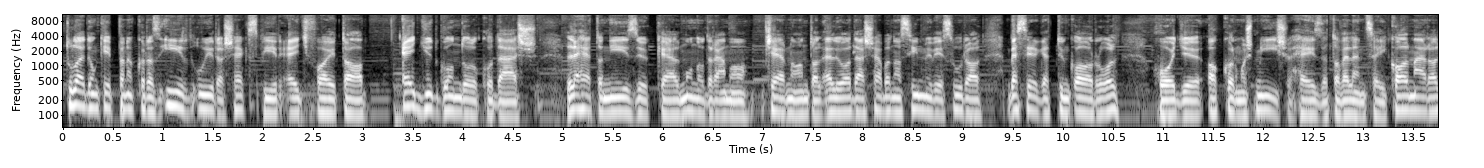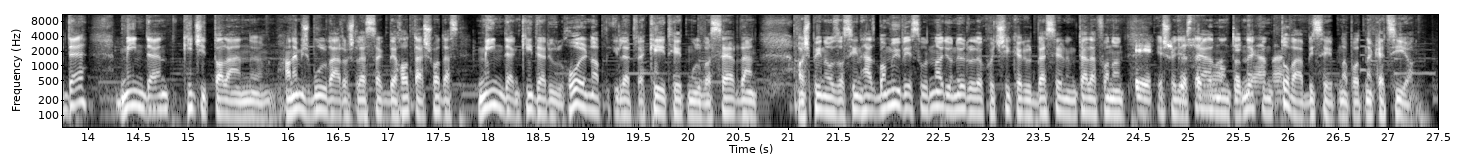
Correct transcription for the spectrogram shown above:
Tulajdonképpen akkor az írd újra Shakespeare egyfajta együtt gondolkodás lehet a nézőkkel, monodráma Cserna Antal előadásában. A színművész úrral beszélgettünk arról, hogy akkor most mi is a helyzet a velencei kalmára, de minden kicsit talán, ha nem is bulváros leszek, de hatásvadász, minden kiderül holnap, illetve két hét múlva szerdán a Spinoza Színházban. Művész úr, nagyon örülök, hogy sikerült beszélnünk telefonon, é, és hogy ezt elmondtad nekünk. További szép napot neked, szia!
